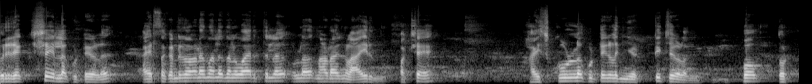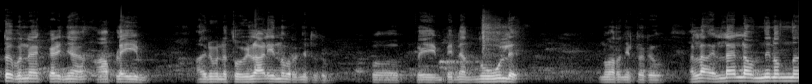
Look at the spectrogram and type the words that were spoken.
ഒരു രക്ഷയില്ല കുട്ടികൾ ഹയർ സെക്കൻഡറി നാടകം നല്ല നിലവാരത്തിൽ ഉള്ള നാടകങ്ങളായിരുന്നു. പക്ഷേ ഹൈസ്കൂളിലെ കുട്ടികൾ ഞെട്ടിച്ച് കളഞ്ഞു. ഇപ്പോൾ തൊട്ട് പിന്നെ കഴിഞ്ഞ ആ പ്ലേയും അതിന് പിന്നെ തൊഴിലാളി എന്ന് പറഞ്ഞിട്ടൊരു പ്ലേയും പിന്നെ നൂൽ എന്ന് പറഞ്ഞിട്ടൊരു അല്ല എല്ലാം എല്ലാം ഒന്നിനൊന്ന്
